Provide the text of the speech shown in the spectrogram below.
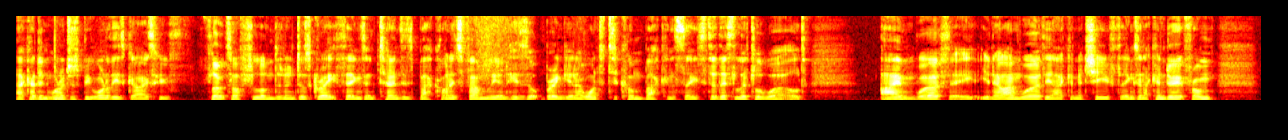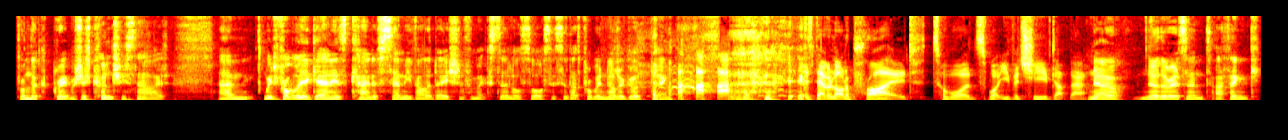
Like, I didn't want to just be one of these guys who floats off to London and does great things and turns his back on his family and his upbringing. I wanted to come back and say to this little world, I'm worthy. You know, I'm worthy. I can achieve things, and I can do it from from the Great British countryside. Um, which probably again is kind of semi-validation from external sources, so that's probably not a good thing. Is there a lot of pride towards what you've achieved up there? no, no, there isn't. I think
